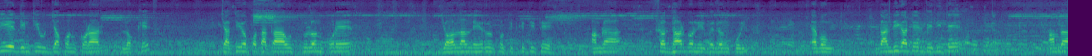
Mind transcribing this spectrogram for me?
দিয়ে দিনটি উদযাপন করার লক্ষ্যে জাতীয় পতাকা উত্তোলন করে জওহরলাল নেহরুর প্রতিকৃতিতে আমরা শ্রদ্ধার্ঘ্য নিবেদন করি এবং গান্ধীঘাটের বেদিতে আমরা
